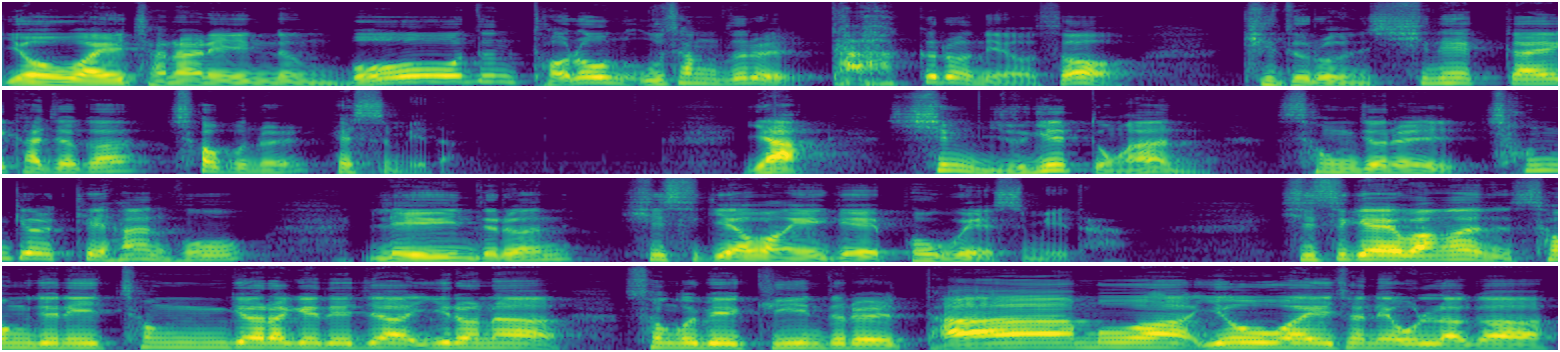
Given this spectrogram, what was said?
여호와의 전안에 있는 모든 더러운 우상들을 다 끌어내어서 기드론 시내가에 가져가 처분을 했습니다. 약 16일 동안 성전을 청결케 한 후 레위인들은 히스기야 왕에게 보고했습니다. 히스기야 왕은 성전이 청결하게 되자 일어나 성읍의 귀인들을 다 모아 여호와의 전에 올라가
